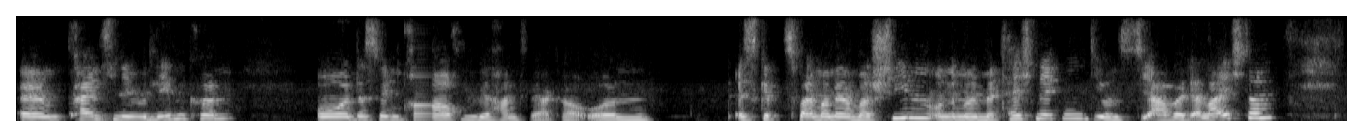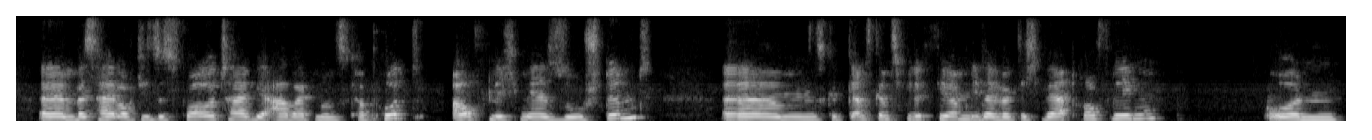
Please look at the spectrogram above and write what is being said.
ähm, keins, in dem wir leben können. Und deswegen brauchen wir Handwerker. Und es gibt zwar immer mehr Maschinen und immer mehr Techniken, die uns die Arbeit erleichtern, ähm, weshalb auch dieses Vorurteil, wir arbeiten uns kaputt, auch nicht mehr so stimmt. Ähm, es gibt ganz, ganz viele Firmen, die da wirklich Wert drauf legen. Und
